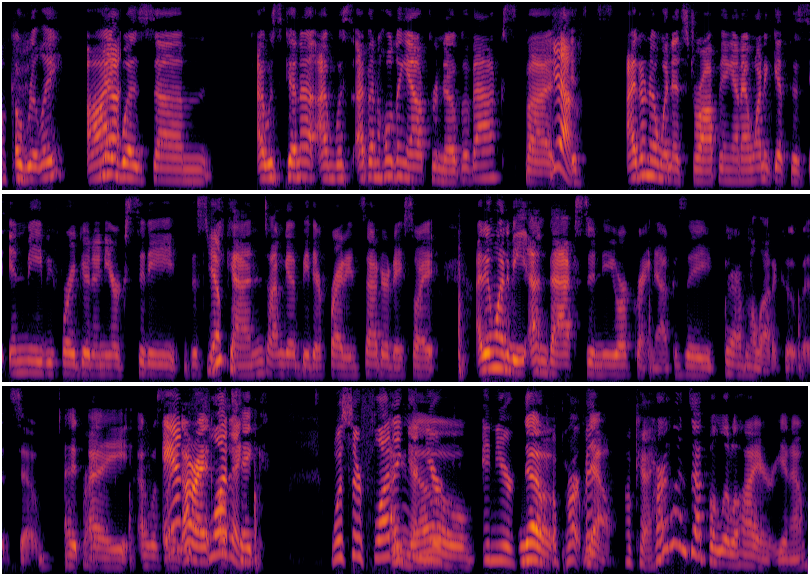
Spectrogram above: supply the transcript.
Okay. Oh, really? I Yeah. was um I was gonna I was I've been holding out for Novavax, but Yeah. it's I don't know when it's dropping and I want to get this in me before I go to New York City this Yep. weekend. I'm gonna be there Friday and Saturday. So I I didn't want to be unvaxxed in New York right now because they they're having a lot of COVID. So I Right. I, I was like, And all right, flooding. I'll take Was there flooding in your in your no apartment? No. Okay. Harlem's up a little higher, you know.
